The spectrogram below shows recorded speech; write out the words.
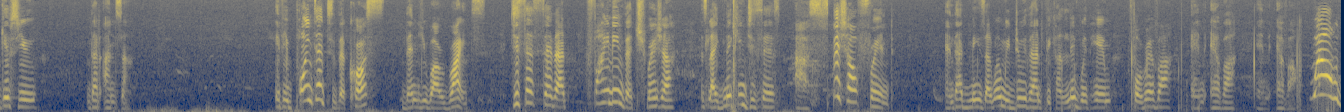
gives you that answer? If you pointed to the cross, then you are right. Jesus said that finding the treasure is like making Jesus a special friend. And that means that when we do that, we can live with him forever and ever and ever. Well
